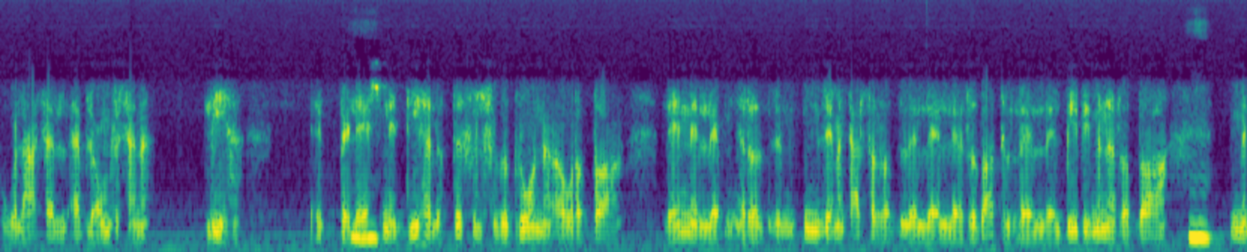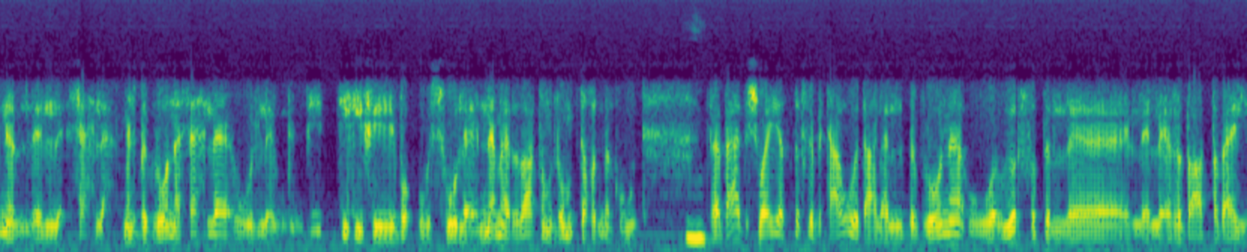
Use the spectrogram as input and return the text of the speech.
والعسل قبل عمر سنة ليها. بلاش نديها للطفل في ببرونة أو رضاعة لأن زي ما أنت عارفة رضاعة ال- ال- البيبي من الرضاعة. من سهلة من الببرونة سهلة وبتيجي في بقه بسهولة إنما رضاعته من الأم بتاخد مجهود. فبعد شوية الطفل بيتعود على الببرونة ويرفض ال- ال- ال- الرضاعة الطبيعية.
